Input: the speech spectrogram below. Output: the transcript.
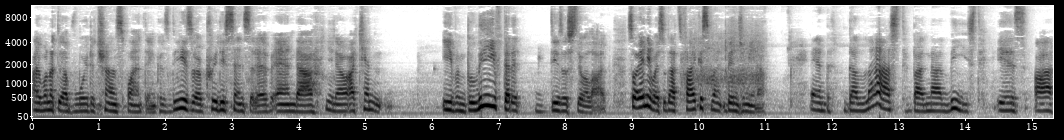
I wanted to avoid the transplanting because these are pretty sensitive and, uh, you know, I can't even believe that it these are still alive. So anyway, so that's Ficus benjamina. And the last but not least is uh,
